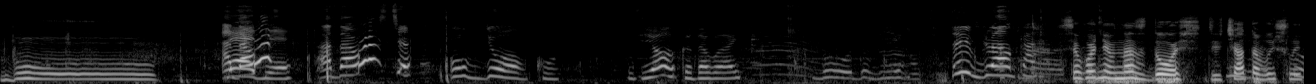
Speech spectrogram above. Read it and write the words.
Бу. А давай, а давайте бделку. Бделка, давай. Буду бегать. Ты бделка. Сьогодні в нас дощ. Дівчата вийшли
